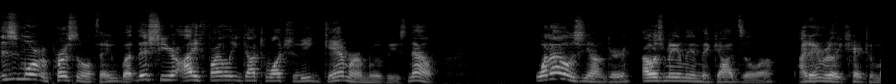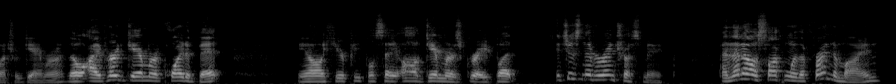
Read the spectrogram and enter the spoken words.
this is more of a personal thing, but this year I finally got to watch the Gamera movies. Now, when I was younger, I was mainly into Godzilla, I didn't really care too much for Gamera, though I've heard Gamera quite a bit. You know, I hear people say, "Oh, Gamera is great," but it just never interests me. And then I was talking with a friend of mine,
